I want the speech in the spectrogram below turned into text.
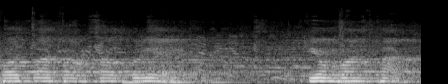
Fourth platform, South Korea, Kyung Hwan Park.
